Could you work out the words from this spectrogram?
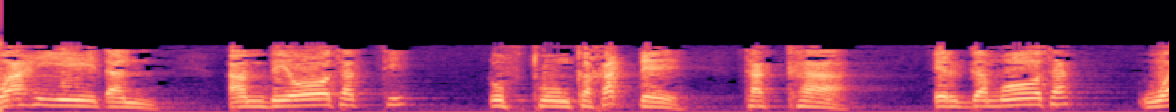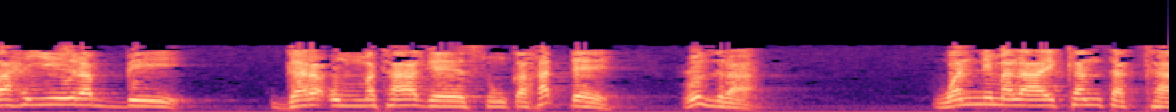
wahyiidhan ambiyootatti dhuftuun kakadhe takka ergamoota wahyii rabbii gara ummataa geessun kakadhe cuzraa wanni malaayikan takka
